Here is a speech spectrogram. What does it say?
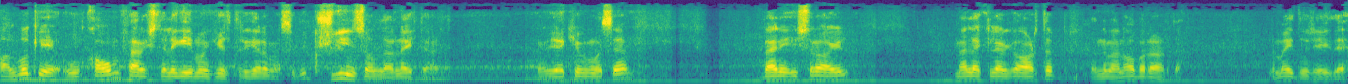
Holbuki u qavm farishtalarga iymon keltirgan emas edi kuchli insonlarni aytardi. Yoki bo'lmasa bani isroil malaklarga ortib nimani oborardi borardi nima edi?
